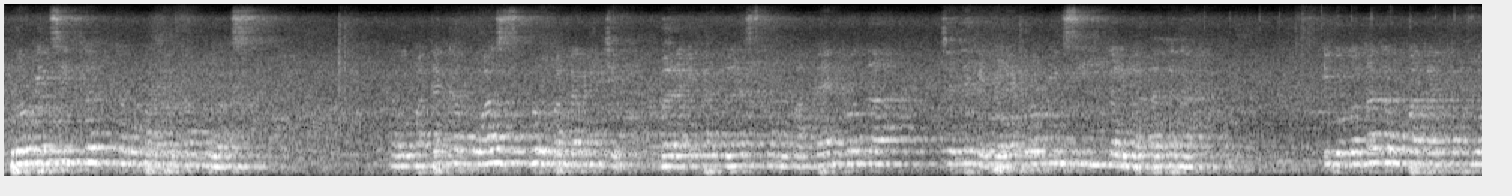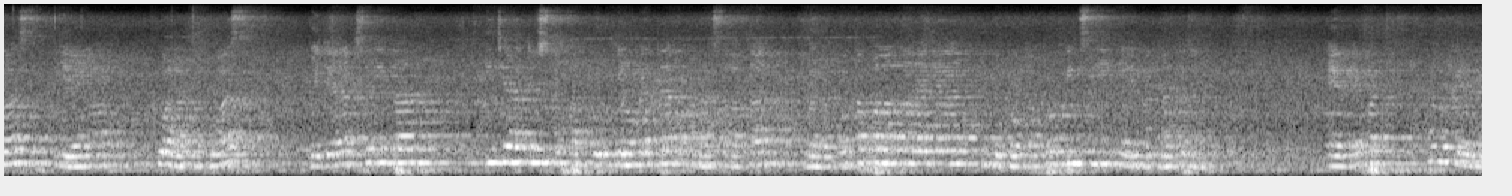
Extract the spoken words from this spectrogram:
Provinsi ke Kabupaten Kapuas Kabupaten Kapuas merupakan biji bara 14 kabupaten kota Provinsi Kalimantan Tengah. Ibu kota Kabupaten Kapuas ialah Kuala Kapuas berjarak sekitar 340 km arah selatan pada kota Palangkaraya, ibu kota provinsi Kalimantan Tengah. Dan 40 km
